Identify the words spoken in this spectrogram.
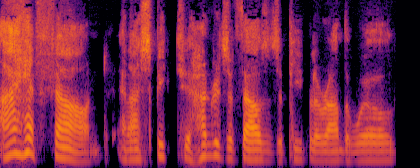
I have found, and I speak to hundreds of thousands of people around the world,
